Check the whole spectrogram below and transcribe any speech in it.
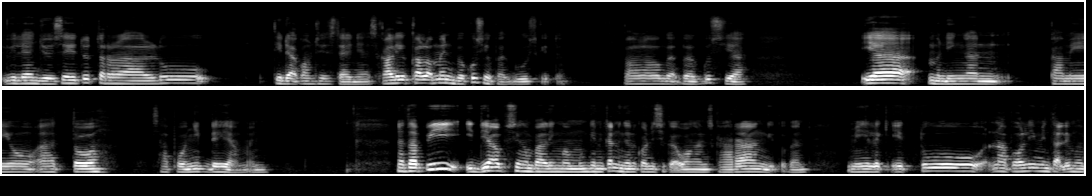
William Jose itu terlalu tidak konsistennya. Sekali kalau main bagus ya bagus gitu kalau nggak bagus ya ya mendingan cameo atau saponik deh yang main. Nah tapi dia opsi yang paling memungkinkan dengan kondisi keuangan sekarang gitu kan. Milik itu Napoli minta 15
